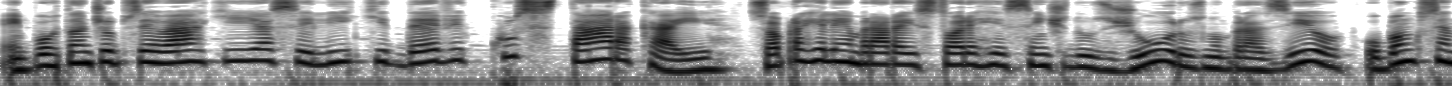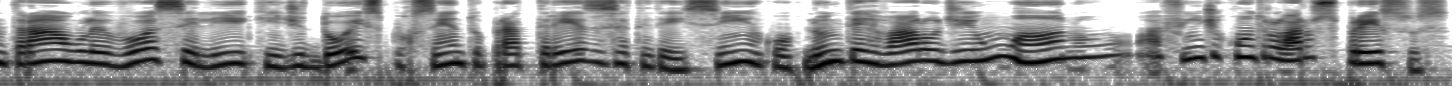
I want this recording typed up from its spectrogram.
É importante observar que a Selic deve custar a cair. Só para relembrar a história recente dos juros no Brasil, o Banco Central levou a Selic de 2% para 13,75 no intervalo de um ano a fim de controlar os preços.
